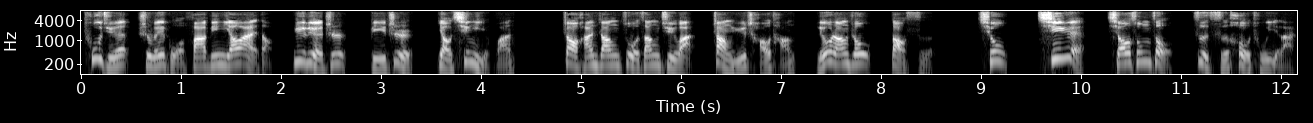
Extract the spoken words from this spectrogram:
突厥是为果发兵邀爱道，欲掠之，彼至要轻以还。赵韩章坐赃巨万，葬于朝堂。刘穰州到死。秋七月，萧嵩奏自此后土以来，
